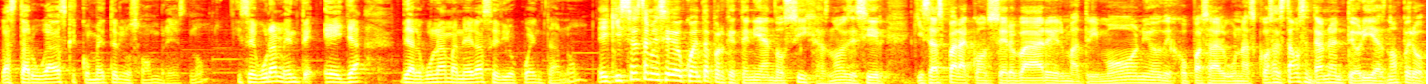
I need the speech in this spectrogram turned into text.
las tarugadas que cometen los hombres, ¿no? Y seguramente ella de alguna manera se dio cuenta, ¿no? Y quizás también se dio cuenta porque tenían dos hijas, ¿no? Es decir, quizás para conservar el matrimonio dejó pasar algunas cosas. Estamos entrando en teorías, ¿no? Pero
